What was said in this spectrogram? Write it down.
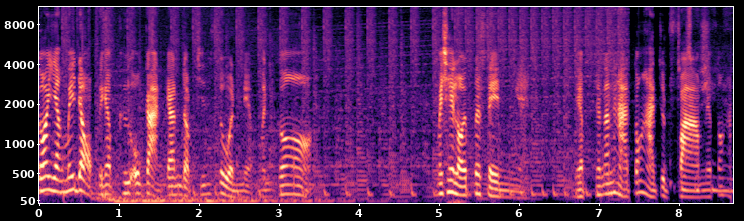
ก็ยังไม่ดรอปเลยครับ คือโอกาสการดรอปชิ้นส่วนเนี่ย มันก็ ไม่ใช่ร้อยเปอร์เซ็นต์ไงนะครับฉะนั้นหาต้องหาจุดฟาร์มเนี่ยต้องหา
